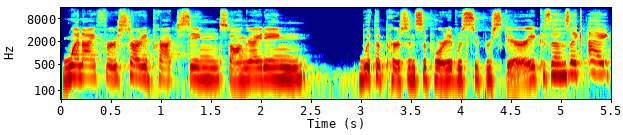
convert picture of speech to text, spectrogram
when I first started practicing songwriting with a person supported was super scary because I was like, I,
